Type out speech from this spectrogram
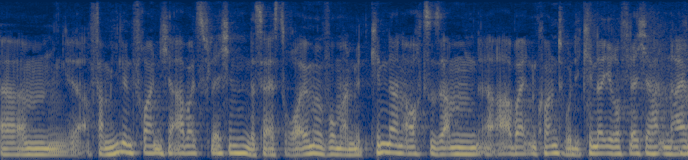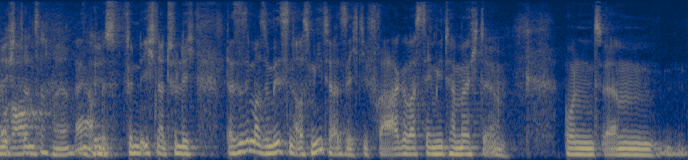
ähm, ja, familienfreundliche Arbeitsflächen, das heißt Räume, wo man mit Kindern auch zusammen äh, arbeiten konnte, wo die Kinder ihre Fläche hatten in einem Recht Raum. Ja. Ja, okay. das finde ich natürlich, das ist immer so ein bisschen aus Mietersicht die Frage, was der Mieter möchte. Und ähm,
